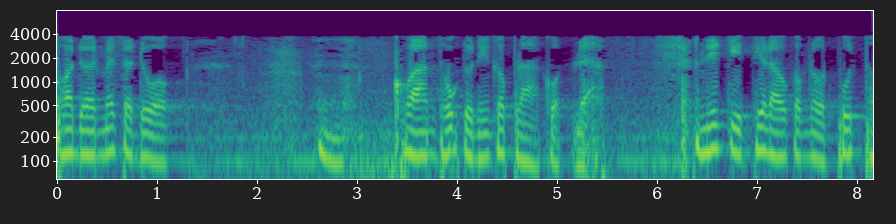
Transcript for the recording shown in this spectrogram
พอเดินไม่สะดวกความทุกข์ตัวนี้ก็ปรากฏแล้ว อันนี้จิตที่เรากำหนดพุทโธ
